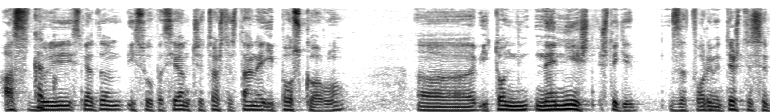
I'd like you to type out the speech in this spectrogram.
Аз как? дори смятам и се опасявам, че това ще стане и по-скоро. А, и то не ние ще ги затворим, те ще се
